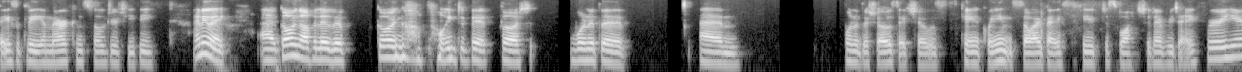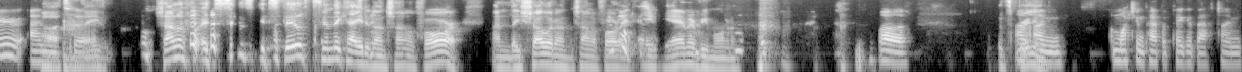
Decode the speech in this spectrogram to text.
basically American soldier TV. Anyway, uh, going off a little bit, going off point a bit, but one of the um one of the shows they show was King of Queens, so I basically just watched it every day for a year, and Oh, uh, amazing. Channel four. It's still- it's still syndicated on Channel Four, and they show it on Channel Four like eight a.m. every morning. well, It's I, brilliant. I'm I'm watching Peppa Pig at that time.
